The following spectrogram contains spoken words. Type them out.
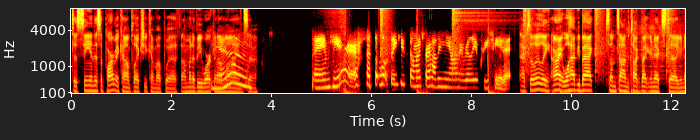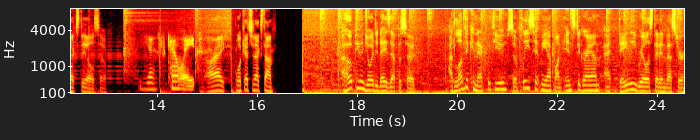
to seeing this apartment complex you come up with. I'm going to be working yeah. on mine. So same here. well, thank you so much for having me on. I really appreciate it. Absolutely. All right, we'll have you back sometime to talk about your next uh, your next deal. So yes, can't wait. All right, we'll catch you next time. I hope you enjoyed today's episode. I'd love to connect with you, so please hit me up on Instagram at Daily Real Estate Investor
